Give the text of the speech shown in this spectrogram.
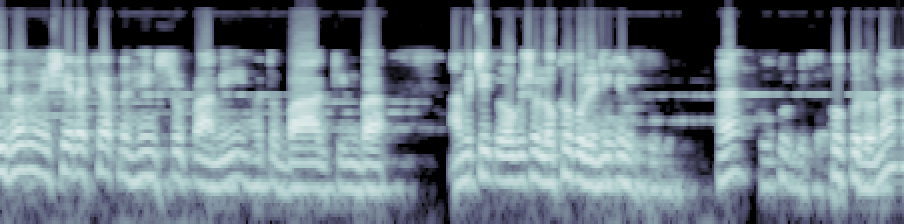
এইভাবে মিশিয়ে রাখে আপনার হিংস্র প্রাণী হয়তো বাঘ কিংবা আমি ঠিক অবশ্য লক্ষ্য করিনি কিন্তু হ্যাঁ? কুকুর কুকুরও না?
